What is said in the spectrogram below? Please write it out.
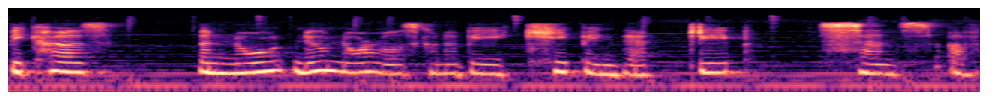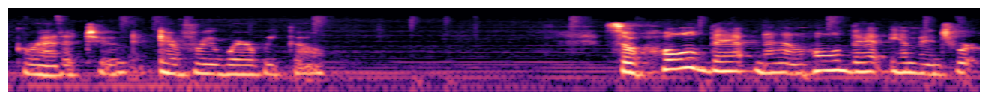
because the no, new normal is going to be keeping that deep sense of gratitude everywhere we go. So hold that now, hold that image. We're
